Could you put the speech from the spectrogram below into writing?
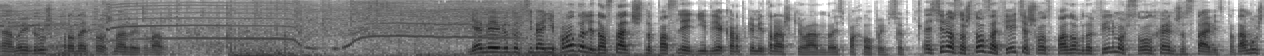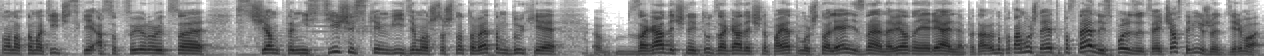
А, ну игрушку продать тоже надо, это важно. Я имею в виду, тебя не продали достаточно последние две короткометражки. Ладно, давайте похлопаем все-таки. Э, серьезно, что за фетиш вот в подобных фильмах Стоунхенджа ставить? Потому что он автоматически ассоциируется с чем-то мистическим, видимо, что что-то в этом духе э, загадочно и тут загадочно. Поэтому, что ли, я не знаю, наверное, реально. Потому, ну, потому что это постоянно используется. Я часто вижу это дерьмо.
